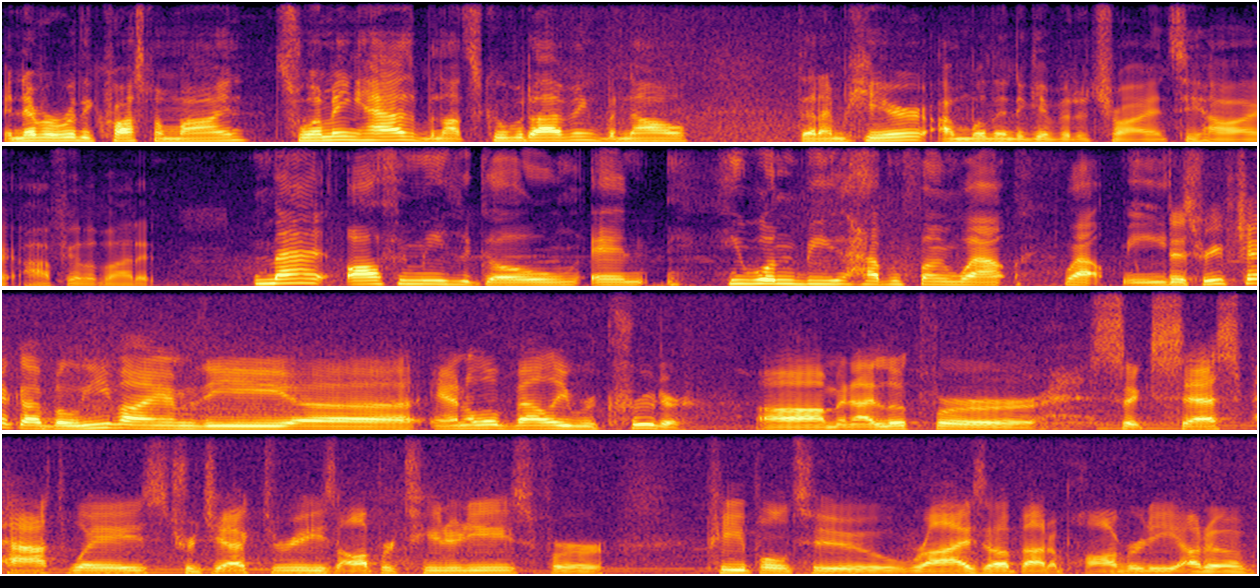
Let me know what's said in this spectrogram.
It never really crossed my mind. Swimming has, but not scuba diving. But now that I'm here, I'm willing to give it a try and see how I, how I feel about it. Matt offered me to go, and he wouldn't be having fun without, without me. This reef check, I believe I am the uh, Antelope Valley recruiter. Um, and I look for success pathways, trajectories, opportunities for people to rise up out of poverty, out of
